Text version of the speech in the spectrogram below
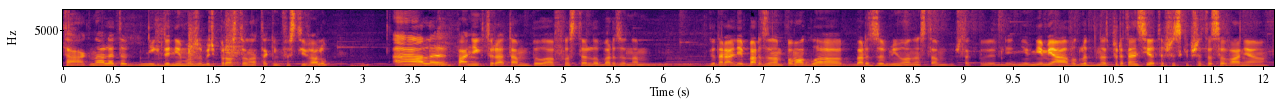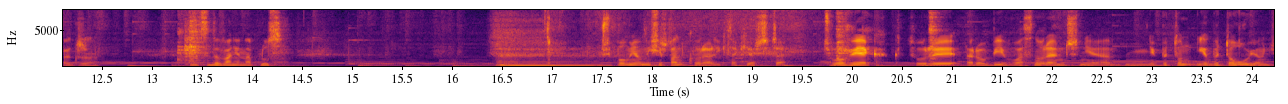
Tak, no ale to nigdy nie może być prosto na takim festiwalu. Ale pani, która tam była w hostelu, bardzo nam, generalnie bardzo nam pomogła, bardzo miło nas tam, że tak powiem, nie, nie miała w ogóle do nas pretensji o te wszystkie przetasowania, także zdecydowanie na plus. Eee... Przypomniał mi się pan Koralik tak jeszcze. Człowiek, który robi własnoręcznie, jakby to, jakby to ująć,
